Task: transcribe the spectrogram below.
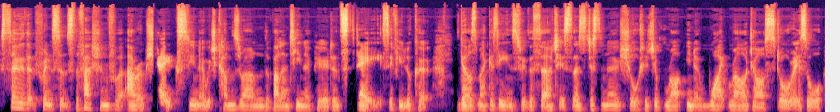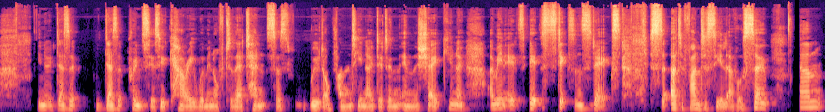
So that, for instance, the fashion for Arab sheikhs, you know, which comes around the Valentino period and stays, if you look at girls' magazines through the 30s, there's just no shortage of, you know, white Rajah stories or, you know, desert desert princes who carry women off to their tents, as Rudolph Valentino did in, in The Sheik. You know, I mean, it's it sticks and sticks at a fantasy level. So um,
